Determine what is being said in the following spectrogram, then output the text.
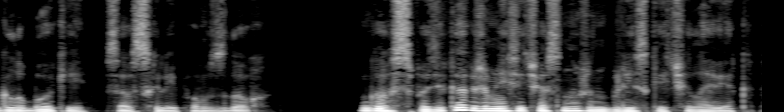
Глубокий, со всхлипом вздох. Господи, как же мне сейчас нужен близкий человек.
